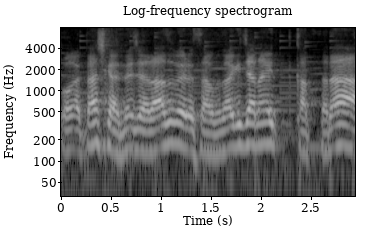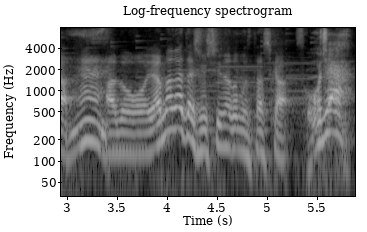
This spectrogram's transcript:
この確かにねじゃあラズベルさんうなぎじゃないかったら、あの山形出身だと思うんです確か。そうじゃ。だか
